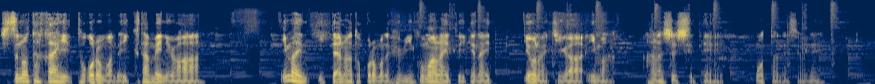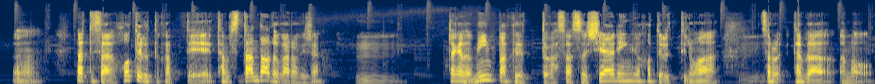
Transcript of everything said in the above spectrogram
質の高いところまで行くためには、今言ったようなところまで踏み込まないといけないような気が今話してて思ったんですよね。うん。だってさ、ホテルとかって多分スタンダードがあるわけじゃん。うん。だけど民泊とかさ、そシェアリングホテルっていうのは、うん、その多分あの、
